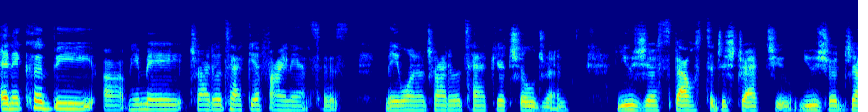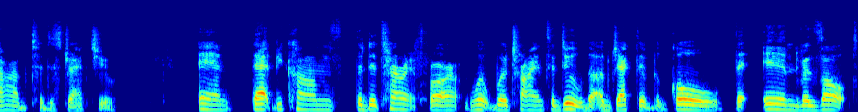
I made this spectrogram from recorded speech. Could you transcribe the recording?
and it could be um, he may try to attack your finances, may want to try to attack your children, use your spouse to distract you, use your job to distract you. And that becomes the deterrent for what we're trying to do, the objective, the goal, the end result.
